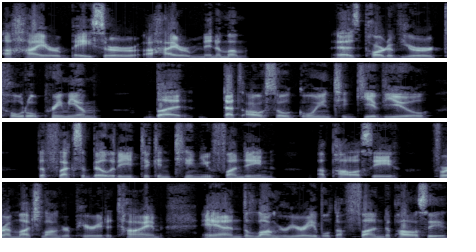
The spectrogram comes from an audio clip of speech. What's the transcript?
a higher base or a higher minimum as part of your total premium but that's also going to give you the flexibility to continue funding a policy for a much longer period of time. And the longer you're able to fund a policy,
